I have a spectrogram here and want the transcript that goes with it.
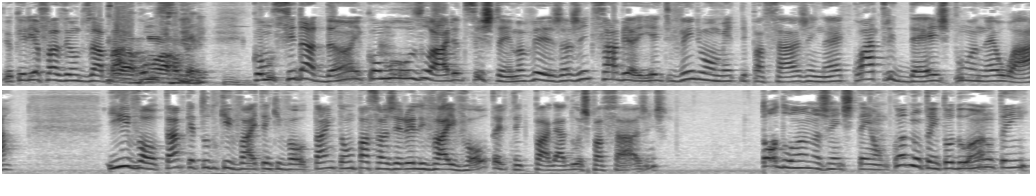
Eu queria fazer um desabafo ah, como, lá, como cidadã e como usuária do sistema. Veja, a gente sabe aí, a gente vem de um aumento de passagem, né? 4,10 para um anel A e voltar, porque tudo que vai tem que voltar, então o passageiro ele vai e volta, ele tem que pagar duas passagens. Todo ano a gente tem, quando não tem todo ano, tem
